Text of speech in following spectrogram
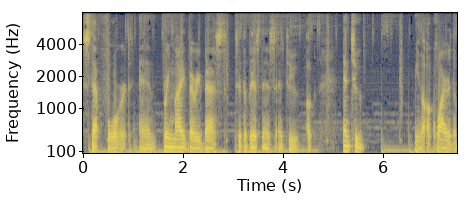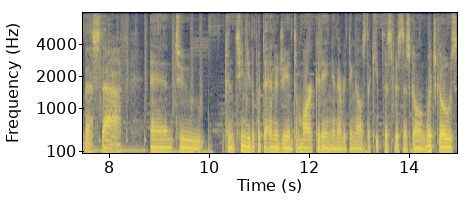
step forward and bring my very best to the business and to uh, and to you know acquire the best staff and to continue to put the energy into marketing and everything else to keep this business going which goes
